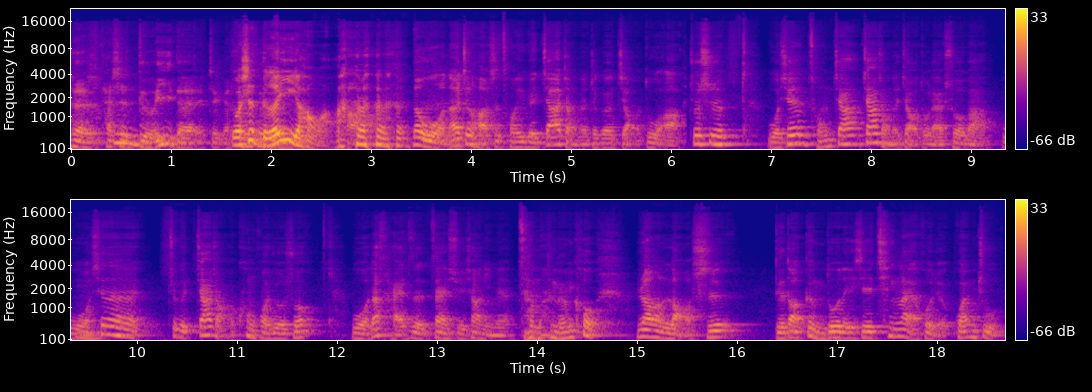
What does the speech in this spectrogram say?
呃，他是得意的这个，我是得意，好吗？好，那我呢，正好是从一个家长的这个角度啊，就是我先从家家长的角度来说吧，我现在这个家长的困惑就是说，我的孩子在学校里面怎么能够让老师得到更多的一些青睐或者关注？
